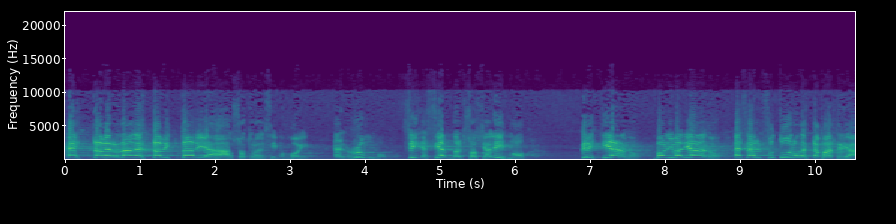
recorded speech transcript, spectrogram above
Esta verdad, esta victoria. Nosotros decimos hoy, el rumbo sigue siendo el socialismo cristiano, bolivariano. Ese es el futuro de esta patria.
